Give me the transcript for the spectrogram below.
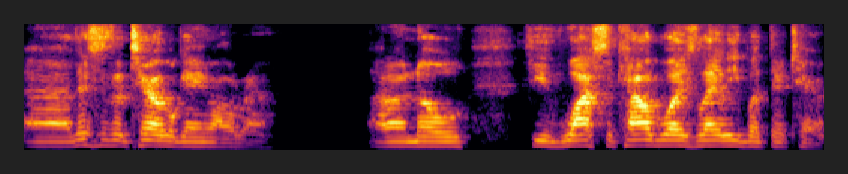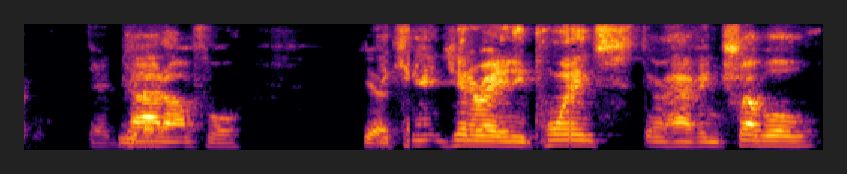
Uh, this is a terrible game all around. I don't know if you've watched the Cowboys lately, but they're terrible. They're god awful. Yes. They can't generate any points. They're having trouble,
